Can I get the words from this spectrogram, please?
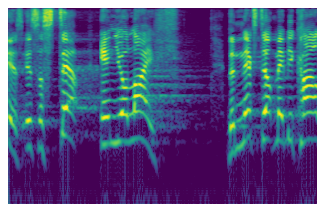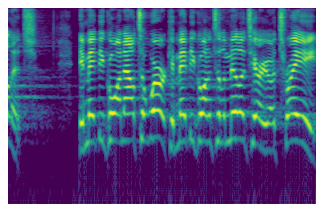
is. It's a step in your life. The next step may be college. It may be going out to work. It may be going into the military or trade.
